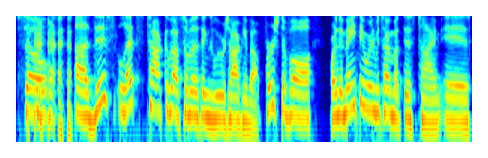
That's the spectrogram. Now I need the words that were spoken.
So uh, this, let's talk about some of the things we were talking about. First of all, or the main thing we're going to be talking about this time is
